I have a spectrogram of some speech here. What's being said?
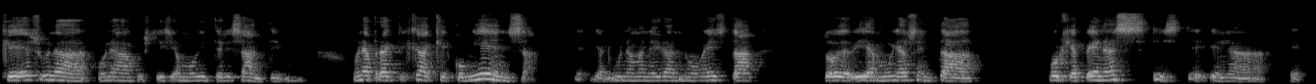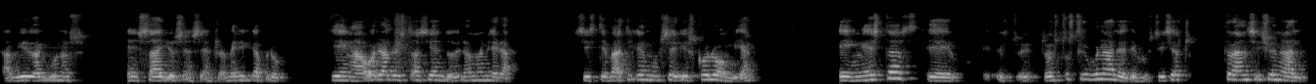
que es una, una justicia muy interesante, una práctica que comienza, de alguna manera no está todavía muy asentada, porque apenas este, en la, eh, ha habido algunos ensayos en Centroamérica, pero quien ahora lo está haciendo de una manera sistemática y muy seria es Colombia. En estas, eh, todos estos tribunales de justicia transicional,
